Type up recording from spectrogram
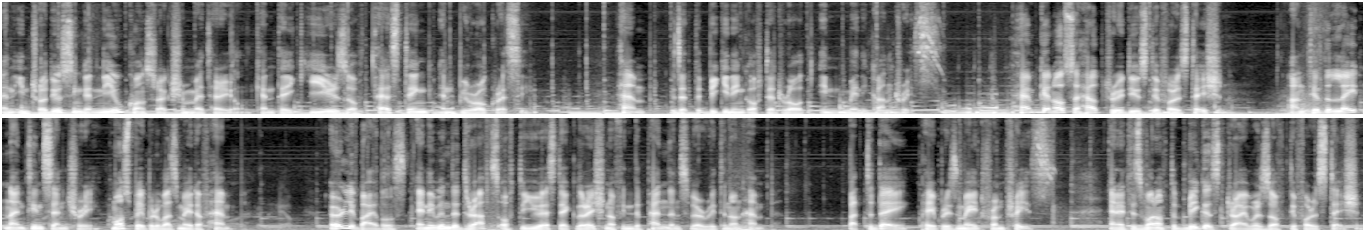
and introducing a new construction material can take years of testing and bureaucracy. Hemp is at the beginning of that road in many countries. Hemp can also help to reduce deforestation. Until the late 19th century, most paper was made of hemp. Early Bibles and even the drafts of the US Declaration of Independence were written on hemp. But today, paper is made from trees, and it is one of the biggest drivers of deforestation.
